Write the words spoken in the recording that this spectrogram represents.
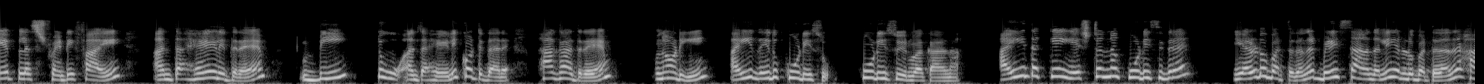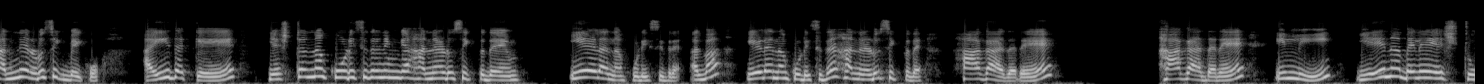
A plus twenty five ಅಂತ ಹೇಳಿದ್ರೆ ಬಿ ಟೂ ಅಂತ ಹೇಳಿ ಕೊಟ್ಟಿದ್ದಾರೆ. ಹಾಗಾದ್ರೆ ನೋಡಿ, ಐದು, ಇದು ಕೂಡಿಸು ಕೂಡಿಸು ಇರುವ ಕಾರಣ. ಐದಕ್ಕೆ ಎಷ್ಟನ್ನ ಕೂಡಿಸಿದ್ರೆ? ಎರಡು ಬರ್ತದೆ, ಅಂದ್ರೆ ಬಿಳಿ ಸ್ಥಾನದಲ್ಲಿ ಎರಡು ಬರ್ತದೆ, ಅಂದ್ರೆ ಹನ್ನೆರಡು ಸಿಗ್ಬೇಕು. ಐದಕ್ಕೆ ಎಷ್ಟನ್ನ ಕೂಡಿಸಿದ್ರೆ ನಿಮ್ಗೆ ಹನ್ನೆರಡು ಸಿಗ್ತದೆ? ಏಳನ್ನ ಕೂಡಿಸಿದ್ರೆ, ಅಲ್ವಾ? ಏಳನ್ನ ಕೂಡಿಸಿದ್ರೆ ಹನ್ನೆರಡು ಸಿಗ್ತದೆ. ಹಾಗಾದರೆ ಹಾಗಾದರೆ ಇಲ್ಲಿ ಏನ ಬೆಲೆ ಎಷ್ಟು?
